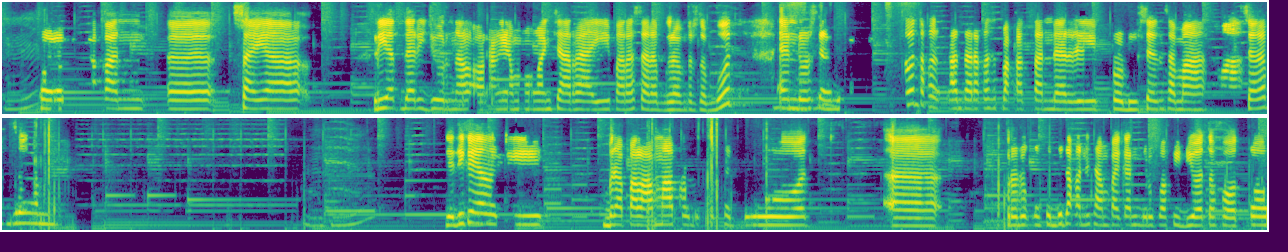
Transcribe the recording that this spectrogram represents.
Mhm. kalau misalkan eh, saya lihat dari jurnal orang yang mewawancarai para selebgram tersebut endorse yang itu antara, antara kesepakatan dari produsen sama selebgram Mhm. jadi kayak lebih berapa lama produk tersebut eh, produk tersebut akan disampaikan berupa video atau foto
